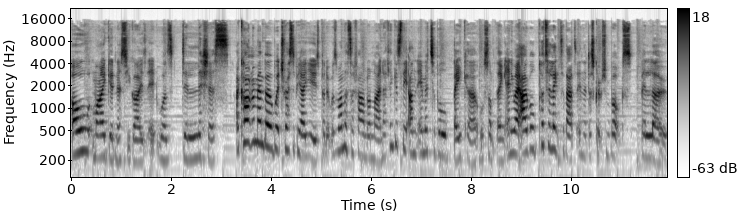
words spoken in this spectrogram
Oh my goodness, you guys, it was delicious. I can't remember which recipe I used, but it was one that I found online. I think it's the Unimitable Baker or something. Anyway, I will put a link to that in the description box below.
